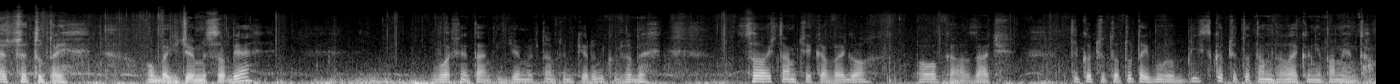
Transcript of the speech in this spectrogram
Jeszcze tutaj obejdziemy sobie. Właśnie tam idziemy w tamtym kierunku, żeby coś tam ciekawego pokazać. Tylko czy to tutaj było blisko, czy to tam daleko, nie pamiętam.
